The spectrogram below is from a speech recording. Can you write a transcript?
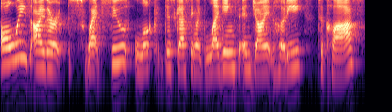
always either sweatsuit, look disgusting, like leggings and giant hoodie to class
